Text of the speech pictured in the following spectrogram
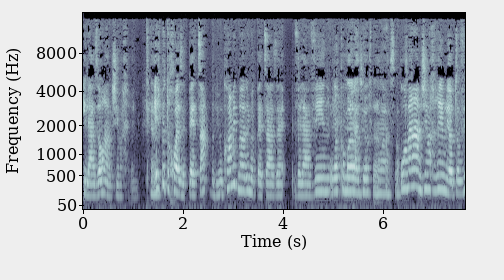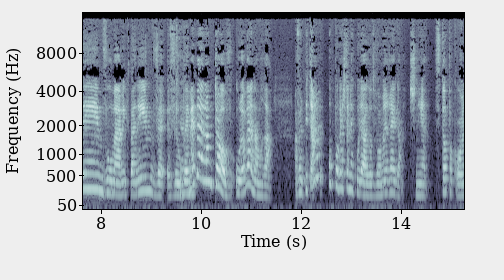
היא לעזור לאנשים אחרים. כן. יש בתוכו איזה פצע, ובמקום להתמודד עם הפצע הזה ולהבין הוא רק אומר לאנשים אחרים מה לעשות. הוא אומר לאנשים אחרים להיות טובים, והוא מעמיד פנים, ו- והוא כן. באמת בן אדם טוב, הוא לא בן אדם רע. אבל פתאום הוא פוגש את הנקודה הזאת ואומר, רגע, שנייה, stop הכל,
